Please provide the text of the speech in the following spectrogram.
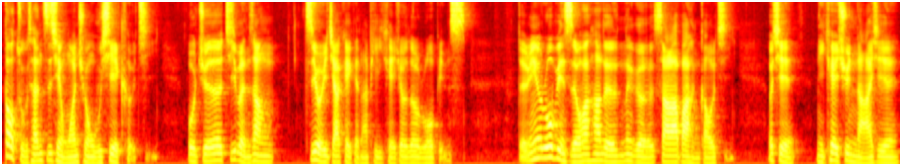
到主餐之前完全无懈可击，我觉得基本上只有一家可以跟他 PK，叫做 Robins。对，因为 Robins 的话，它的那个沙拉吧很高级，而且你可以去拿一些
